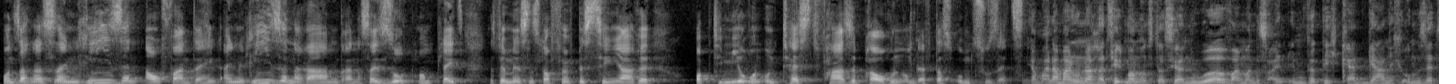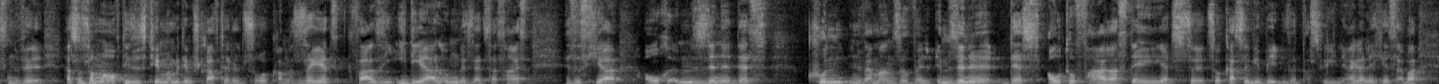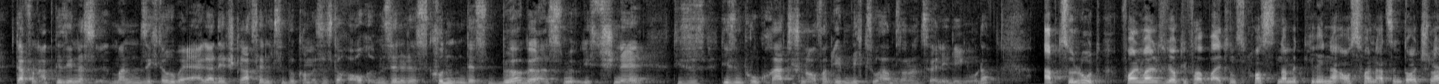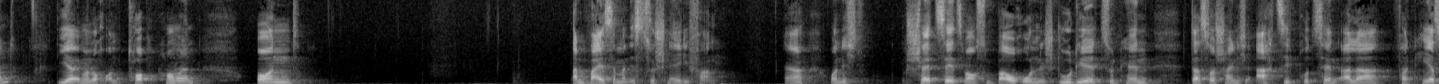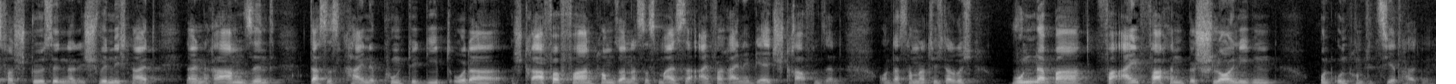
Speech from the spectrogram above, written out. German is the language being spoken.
und sagt, das ist ein riesen Aufwand, da hängt ein riesen Rahmen dran. Das sei so komplex, dass wir mindestens noch fünf bis zehn Jahre Optimierung und Testphase brauchen, um das umzusetzen. Ja, meiner Meinung nach erzählt man uns das ja nur, weil man das in Wirklichkeit gar nicht umsetzen will. Lass uns doch mal auf dieses Thema mit dem Strafzettel zurückkommen. Das ist ja jetzt quasi ideal umgesetzt. Das heißt, es ist ja auch im Sinne des Kunden, wenn man so will, im Sinne des Autofahrers, der jetzt äh, zur Kasse gebeten wird, was für ihn ärgerlich ist. Aber davon abgesehen, dass man sich darüber ärgert, den Strafzettel zu bekommen, ist es doch auch im Sinne des Kunden, des Bürgers, möglichst schnell dieses, diesen bürokratischen Aufwand eben nicht zu haben, sondern zu erledigen, oder? Absolut. Vor allem, weil natürlich auch die Verwaltungskosten damit geringer ausfallen als in Deutschland, die ja immer noch on top kommen. Und man weiß ja, man ist zu schnell gefahren. Ja? Und ich schätze jetzt mal aus dem Bauch, ohne eine Studie zu nennen, dass wahrscheinlich 80 Prozent aller Verkehrsverstöße in der Geschwindigkeit in einem Rahmen sind, dass es keine Punkte gibt oder Strafverfahren kommen, sondern dass das meiste einfach reine Geldstrafen sind. Und das haben wir natürlich dadurch wunderbar vereinfachen, beschleunigen und unkompliziert halten.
